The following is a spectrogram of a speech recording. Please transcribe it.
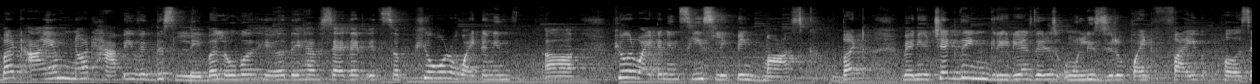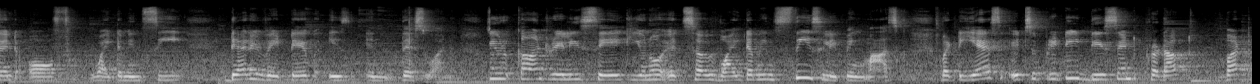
But I am not happy with this label over here. They have said that it's a pure vitamin uh, pure vitamin C sleeping mask. But when you check the ingredients there is only 0.5% of vitamin C derivative is in this one you can't really say you know it's a vitamin C sleeping mask but yes it's a pretty decent product but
